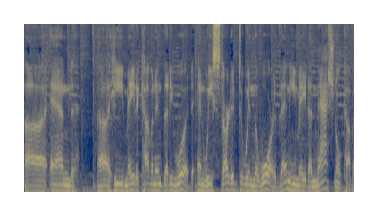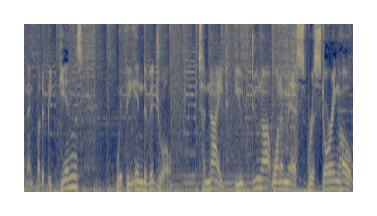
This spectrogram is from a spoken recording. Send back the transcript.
Uh, and uh, he made a covenant that he would. And we started to win the war. Then he made a national covenant. But it begins with the individual. Tonight, you do not want to miss Restoring Hope.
